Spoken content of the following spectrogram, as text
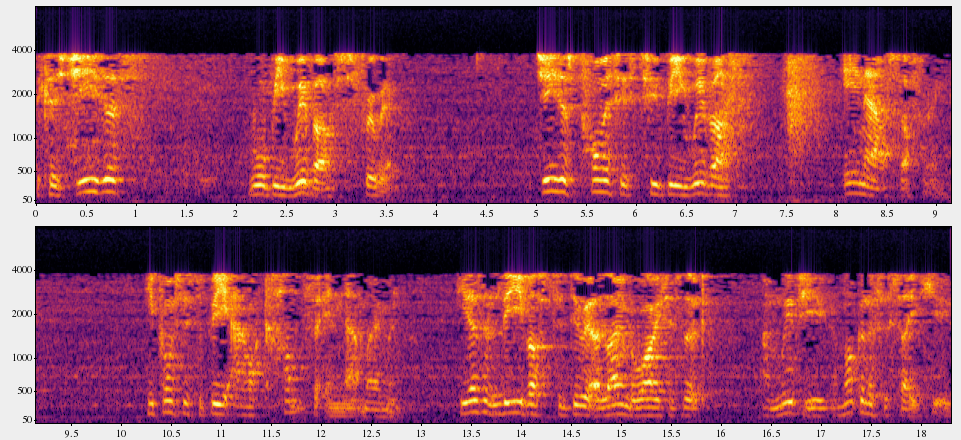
because Jesus will be with us through it. Jesus promises to be with us in our suffering. He promises to be our comfort in that moment. He doesn't leave us to do it alone, but while He says, Look, I'm with you, I'm not going to forsake you,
